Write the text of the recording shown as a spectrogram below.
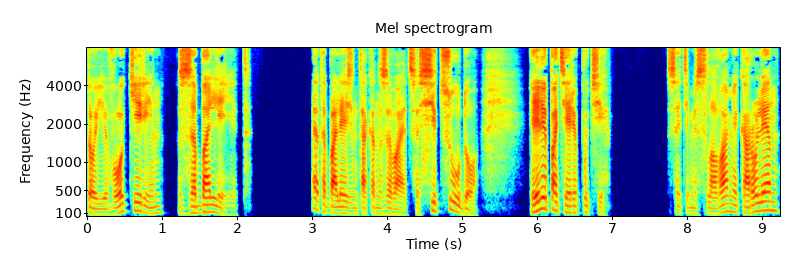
то его Кирин заболеет. Эта болезнь так и называется — сицудо, или потеря пути. С этими словами король Эн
